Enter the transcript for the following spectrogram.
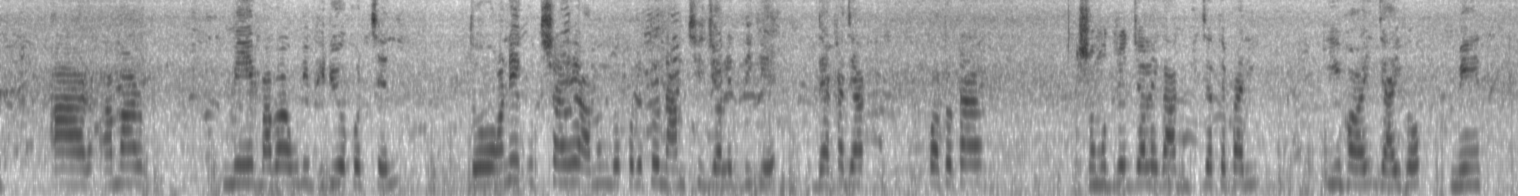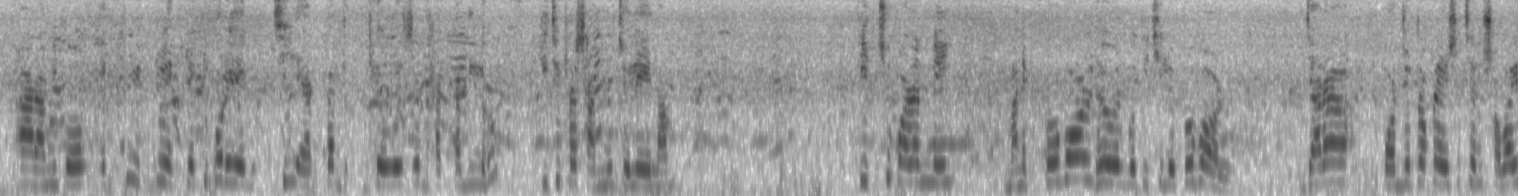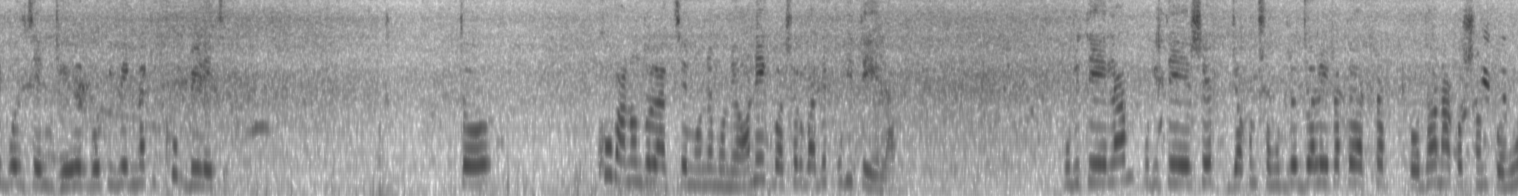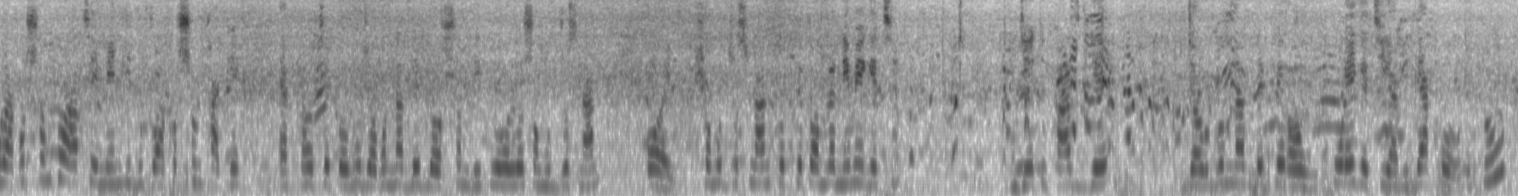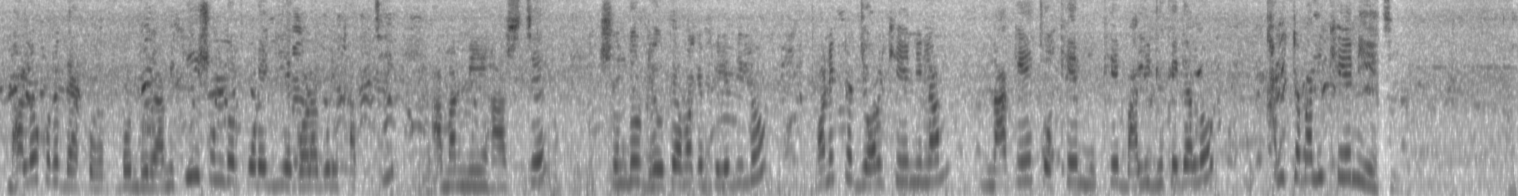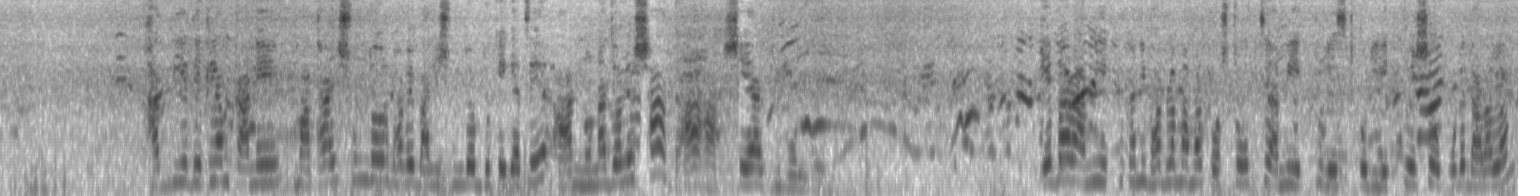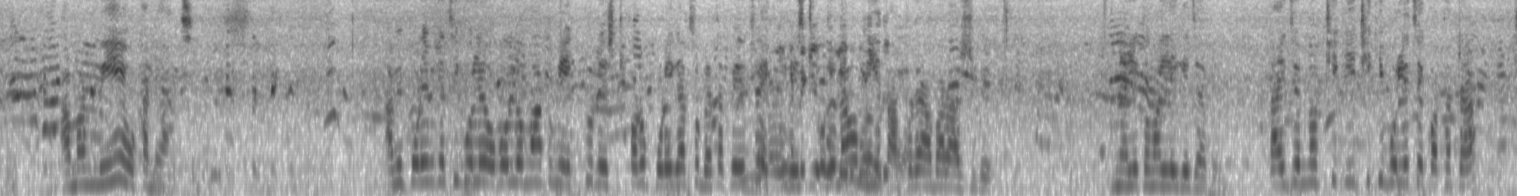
আর আমার মেয়ে বাবা উনি ভিডিও করছেন। তো অনেক উৎসাহে আনন্দ করে তো নামছি জলের দিকে। দেখা যাক কতটা সমুদ্রের জলে গা ভিজাতে পারি, কি হয়, যাই হোক, মেয়ে আর আমি তো একটু একটু একটু একটু করে এগোচ্ছি, একটা ঢেউ এসে ধাক্কা দিল। কিছুটা সামনে চলে এলাম। কিচ্ছু করার নেই। মানে প্রবল ঢেউয়ের গতি ছিল, প্রবল। যারা পর্যটকরা এসেছেন, সবাই বলছেন ঢেউয়ের গতিবেগ নাকি খুব বেড়েছে। তো খুব আনন্দ লাগছে মনে মনে। অনেক বছর বাদে পুরীতে এলাম। পুরীতে এলাম। পুরীতে এসে যখন সমুদ্রের জলে, এটা তো একটা প্রধান আকর্ষণ, প্রভুর আকর্ষণ তো আছে। মেনলি দুটো আকর্ষণ থাকে। একটা হচ্ছে প্রভু জগন্নাথদের দর্শন, দ্বিতীয় হলো সমুদ্র স্নান। ওই, সমুদ্র স্নান করতে তো আমরা নেমে গেছি। যেহেতু ফার্স্ট ডে জগন্নাথ দেবকে ওই পড়ে গেছি আমি। দেখো, একটু ভালো করে দেখো বন্ধুরা, আমি কি সুন্দর পড়ে গিয়ে গড়াগড়ি খাচ্ছি। আমার মেয়ে হাসছে। সুন্দর ঢেউতে আমাকে ফেলে দিল। অনেকটা জল খেয়ে নিলাম। নাকে, চোখে, মুখে বালি ঢুকে গেল। খানিকটা বালি খেয়ে নিয়েছি। হাত দিয়ে দেখলাম কানে, মাথায় সুন্দরভাবে বালি সুন্দর ঢুকে গেছে। আর নোনা জলের স্বাদ? আহা, সে আর কি বলব? এবার আমি একটুখানি ভাবলাম, আমার কষ্ট হচ্ছে, আমি একটু রেস্ট করি, একটু এসে ওপরে দাঁড়ালাম। আমার মেয়ে ওখানে আছে। আমি পড়ে গেছি বলে ও বলল মা তুমি একটু রেস্ট করো পড়ে গেছো ব্যথা পেয়েছ একটু রেস্ট করে নাও নিয়ে তারপরে আবার আসবে। নাহলে তোমার লেগে যাবে। তাই জন্য ঠিকই ঠিকই বলেছে কথাটা।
